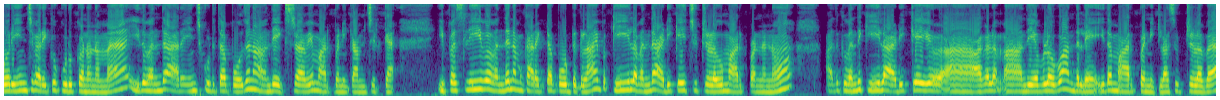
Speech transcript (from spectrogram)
ஒரு இன்ச் வரைக்கும் கொடுக்கணும் நம்ம. இது வந்து அரை இன்ச் கொடுத்தா போதும். நான் வந்து எக்ஸ்ட்ராவே மார்க் பண்ணி காமிச்சிருக்கேன். இப்போ ஸ்லீவை வந்து நம்ம கரெக்டாக போட்டுக்கலாம். இப்போ கீழே வந்து அடிக்கை சுற்றளவு மார்க் பண்ணணும். அதுக்கு வந்து கீழே அடிக்கை அகலம் அது எவ்வளவோ அந்த லே இதை மார்க் பண்ணிக்கலாம் சுற்றளவை.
